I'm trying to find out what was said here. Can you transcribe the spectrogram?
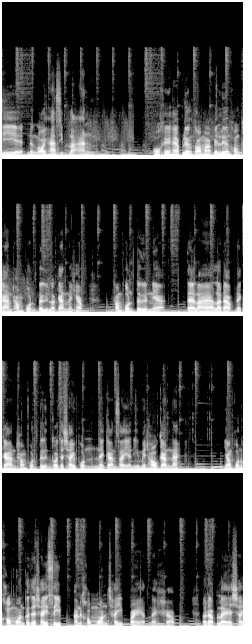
ที่ 150 ล้าน โอเคครับ เรื่องต่อมาเป็นเรื่องของการทำผลตื่นแล้วกันนะครับทำผลตื่นเนี่ยแต่ละระดับในการทำผลตื่นก็จะใช้ผลในการใส่อันนี้ไม่เท่ากันนะ อย่างผลคอมมอนก็จะใช้ 10 อันคอมมอนใช้ 8 นะครับ ระดับแรใช้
